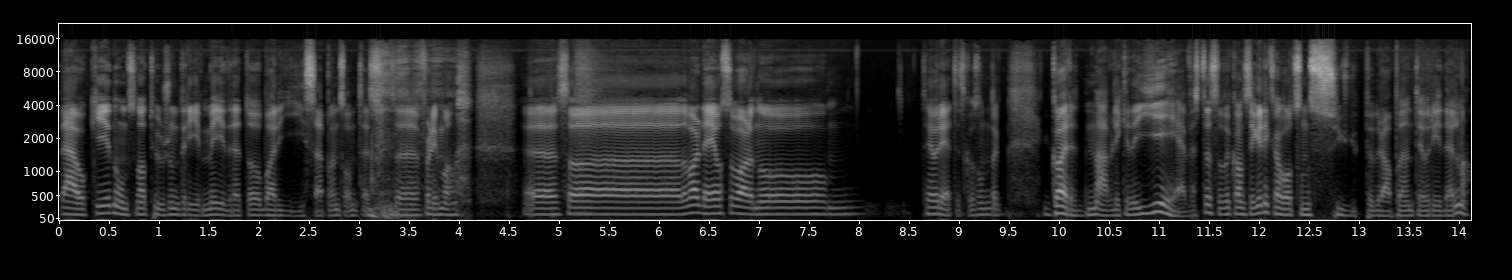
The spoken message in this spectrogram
Det er jo ikke i noens natur som driver med idrett og bare gi seg på en sånn test, eh, fordi man eh, Så det var det, og så var det noe mm, teoretisk og sånn. Garden er vel ikke det gjeveste, så det kan sikkert ikke ha gått sånn superbra på den teoridelen, da.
